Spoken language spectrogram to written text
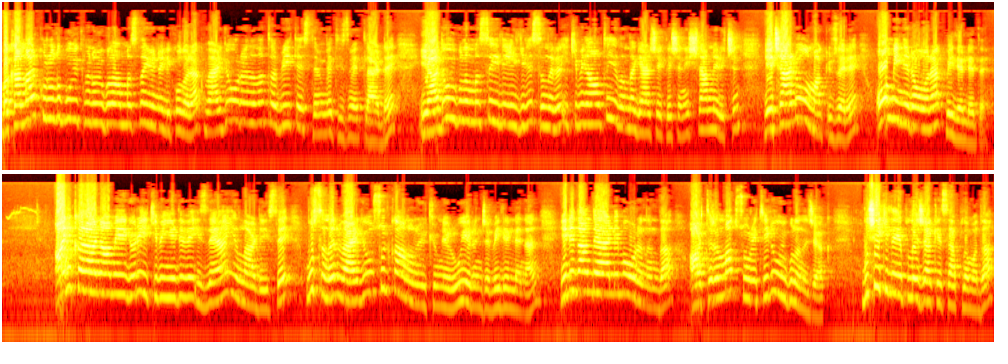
Bakanlar Kurulu bu hükmün uygulanmasına yönelik olarak vergi oranına tabi teslim ve hizmetlerde iade uygulaması ile ilgili sınırı 2006 yılında gerçekleşen işlemler için geçerli olmak üzere 10 bin lira olarak belirledi. Aynı kararnameye göre 2007 ve izleyen yıllarda ise bu sınır vergi usul kanunu hükümleri uyarınca belirlenen yeniden değerleme oranında artırılmak suretiyle uygulanacak. Bu şekilde yapılacak hesaplamada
